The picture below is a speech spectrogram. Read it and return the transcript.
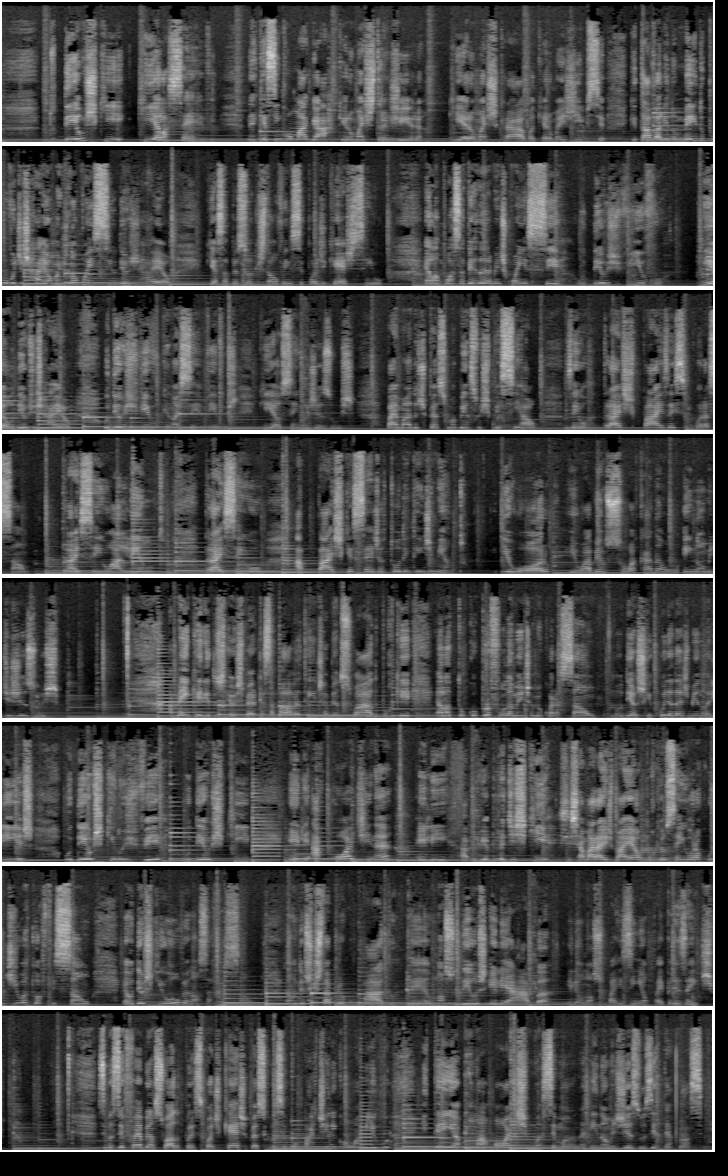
do Deus que, que ela serve, né? que assim como Agar, que era uma estrangeira, que era uma escrava, que era uma egípcia, que estava ali no meio do povo de Israel, mas não conhecia o Deus de Israel, que essa pessoa que está ouvindo esse podcast, Senhor, ela possa verdadeiramente conhecer o Deus vivo que é o Deus de Israel, o Deus vivo que nós servimos, que é o Senhor Jesus. Pai amado, eu te peço uma bênção especial. Senhor, traz paz a esse coração. Traz, Senhor, alento. Traz, Senhor, a paz que excede a todo entendimento. Eu oro, eu abençoo a cada um em nome de Jesus. Amém, queridos? Eu espero que essa palavra tenha te abençoado, porque ela tocou profundamente ao meu coração. O Deus que cuida das minorias, o Deus que nos vê, o Deus que ele acode, né? Ele, a Bíblia diz que se chamará Ismael porque o Senhor acudiu a tua aflição. É o Deus que ouve a nossa aflição. É um Deus que está preocupado. É, o nosso Deus, ele é Aba, ele é o nosso paizinho, é o pai presente. Se você foi abençoado por esse podcast, eu peço que você compartilhe com um amigo e tenha uma ótima semana. Em nome de Jesus e até a próxima.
